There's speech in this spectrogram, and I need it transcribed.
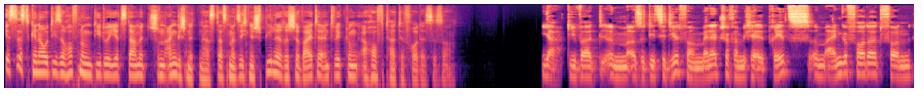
Ist es genau diese Hoffnung, die du jetzt damit schon angeschnitten hast, dass man sich eine spielerische Weiterentwicklung erhofft hatte vor der Saison? Ja, die war ähm, also dezidiert vom Manager von Michael Preetz ähm, eingefordert von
